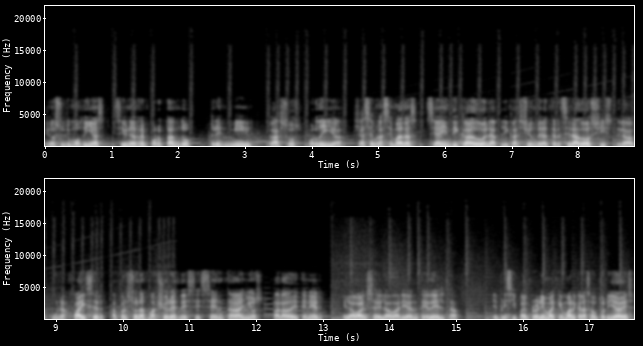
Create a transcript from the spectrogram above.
En los últimos días se vienen reportando 3.000 casos por día. Ya hace unas semanas se ha indicado la aplicación de la tercera dosis de la vacuna Pfizer a personas mayores de 60 años para detener el avance de la variante Delta. El principal problema que marcan las autoridades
